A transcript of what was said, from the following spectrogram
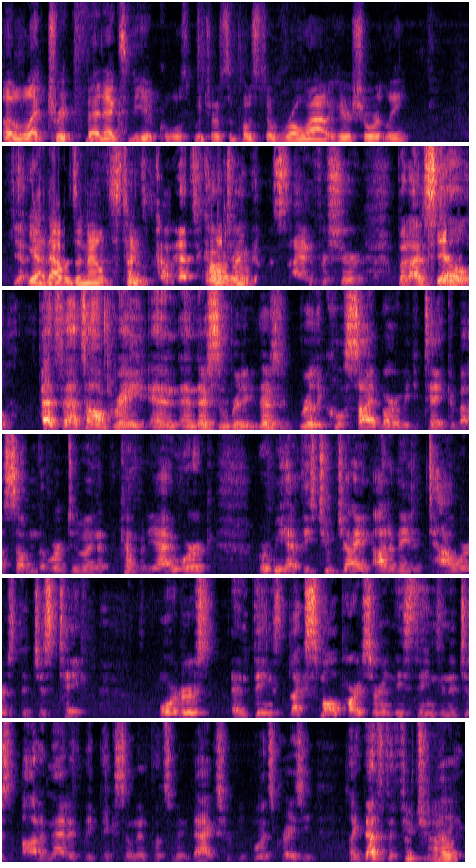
electric FedEx vehicles, which are supposed to roll out here shortly. Yeah Yeah, that was announced too. That's a, that's a contract Um, that was signed for sure. But I'm still that's that's all great, and and there's some really there's a really cool sidebar we could take about something that we're doing at the company I work, where we have these two giant automated towers that just take orders and things like small parts are in these things, and it just automatically picks them and puts them in bags for people. It's crazy. Like that's the future. Right. Like,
